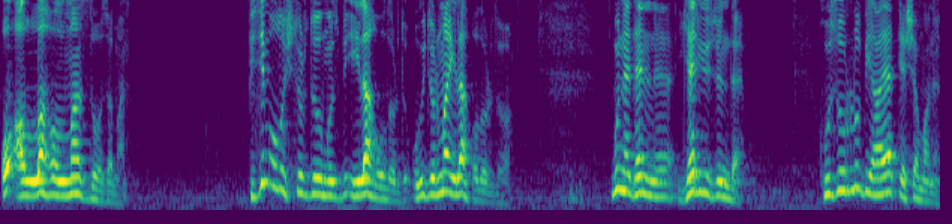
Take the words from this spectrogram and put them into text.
o Allah olmazdı o zaman. Bizim oluşturduğumuz bir ilah olurdu. Uydurma ilah olurdu o. Bu nedenle yeryüzünde huzurlu bir hayat yaşamanın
